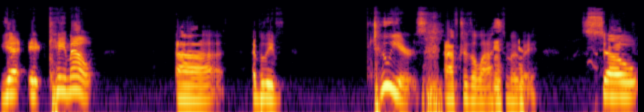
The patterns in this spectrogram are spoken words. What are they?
Yet it came out, uh, I believe, two years after the last movie. So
